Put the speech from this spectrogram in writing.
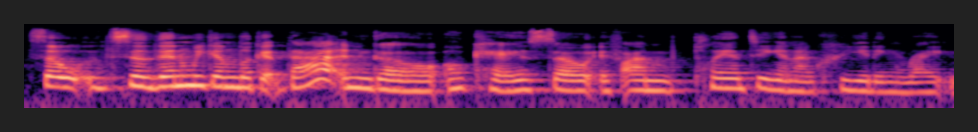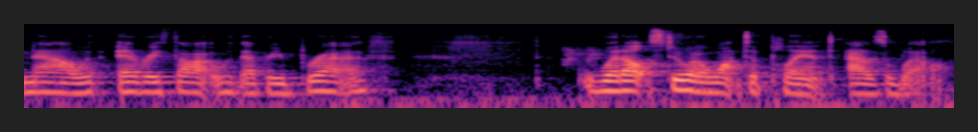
so so then we can look at that and go, "Okay, so if I'm planting and I'm creating right now with every thought, with every breath." What else do I want to plant as well?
